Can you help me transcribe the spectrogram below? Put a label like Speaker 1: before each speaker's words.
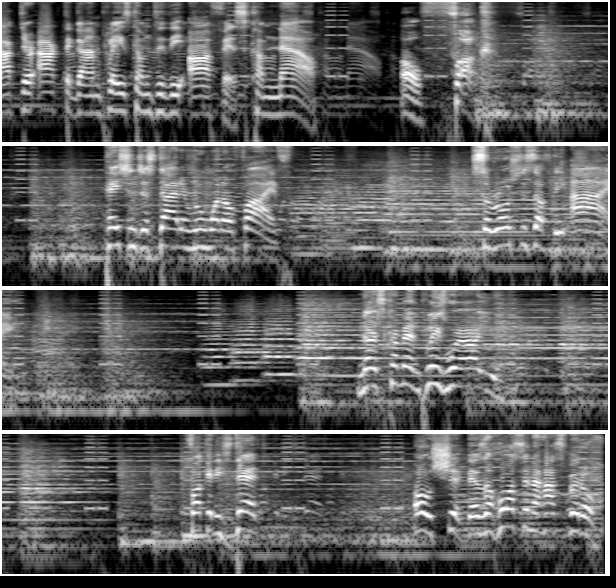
Speaker 1: Dr. Octagon, please come to the office. Come now. Oh, fuck. Patient just died in room 105. Cirrhosis of the eye. Nurse, come in, please. Where are you? Fuck it, he's dead. Oh shit, there's a horse in the hospital.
